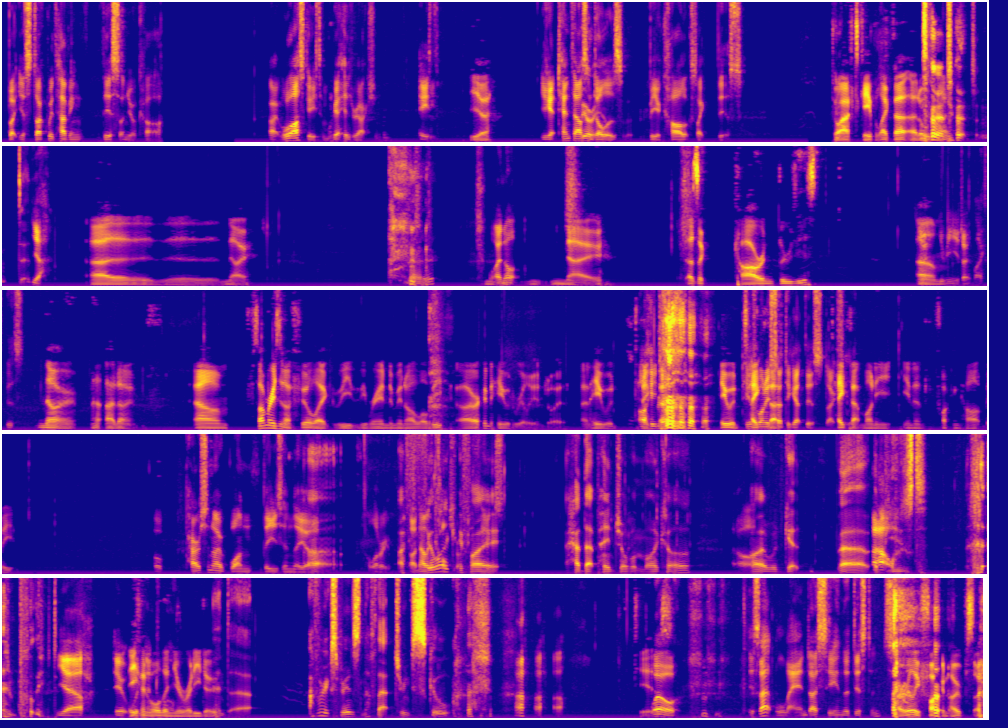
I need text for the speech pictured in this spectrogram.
but you're stuck with having this on your car. All right, we'll ask Ethan. We'll get his reaction. Eth, Yeah. you get ten We thousand already dollars, but your car looks like this. Do I have to keep it like that at all times? Yeah, Uh, no. No. Why not? No. As a car enthusiast, um, you mean you don't like this? no, I- I don't. Um, for some reason, I feel like the, the random in our lobby. I reckon he would really enjoy it, and he would. Take Oh, he that, He would He's the take one who that. said to get this. Actually. Take that money in a fucking heartbeat. Paris and I won these in the uh, Uh, lottery. I Oh, now feel like if I thanks. had that paint job on my car, Oh, I would get uh, abused and bullied. yeah, it Even more than well. you already do. And uh, I've already experienced enough of that during school. Well, is that land I see in the distance? I really fucking hope so.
